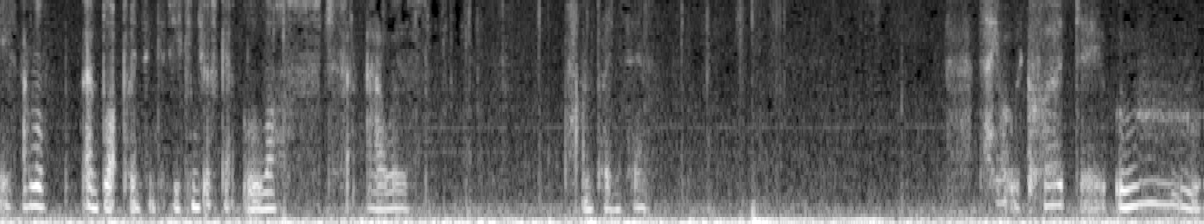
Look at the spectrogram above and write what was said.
is I love and block printing because you can just get lost for hours pattern printing. I'll tell you what we could do. Ooh,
